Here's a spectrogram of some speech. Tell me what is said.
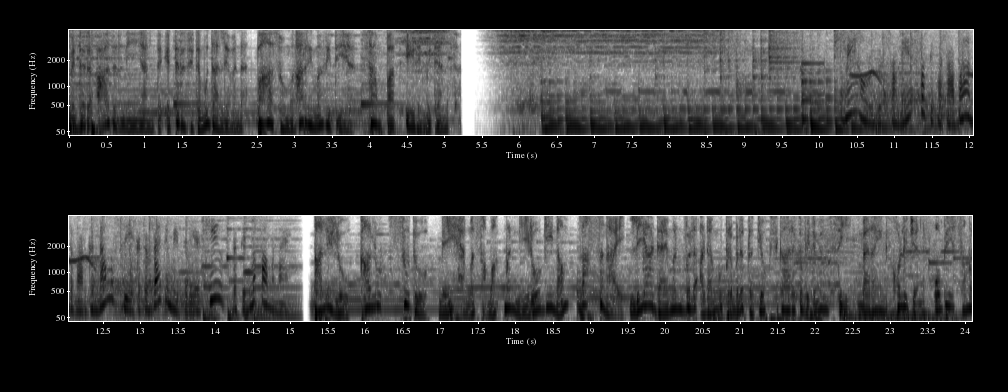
මෙතර ආදරණීයන්ට එතර සිට මුදල්ලෙවන පහසුම හරිම විදිහ සම්පත් ඊරිමිටන්ස්. සමය සතිපතා බාණ්ඩ වර්ග නමසයකට වැඩිමිතිරිය කීල්ස් වෙතින්ම පමණයි. තලෙලු කලු සුදු මේ හැම සමක්ම නීරෝගී නම් ලස්සනයි ලියා ඩයිමන්් වල අඩංගු ප්‍රබල ප්‍රතියෝක්ෂිකාරක විටමින් C මැරයින් කොලිජන් ඔබේ සම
